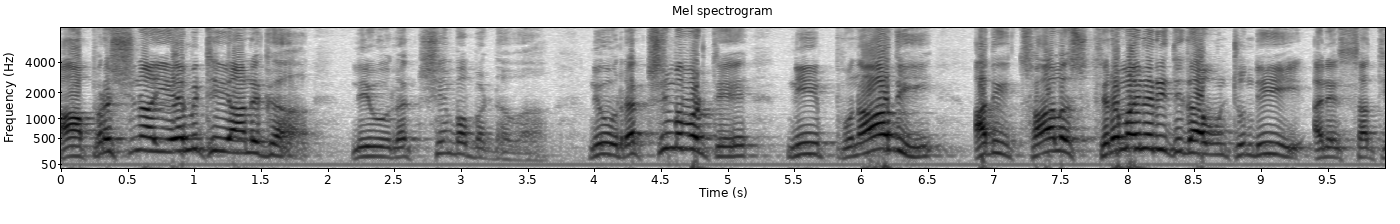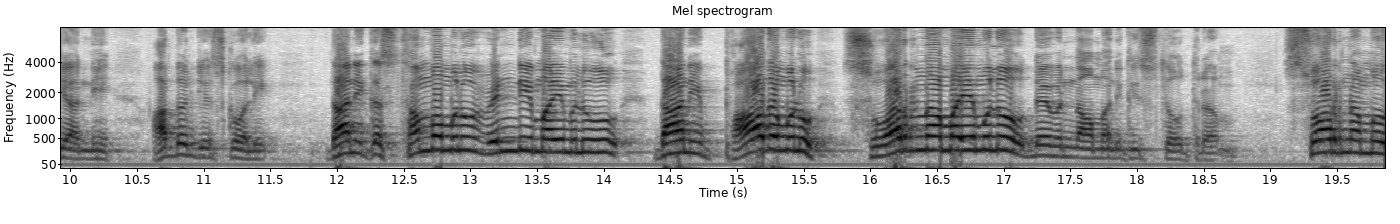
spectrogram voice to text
ఆ ప్రశ్న ఏమిటి అనగా నీవు రక్షింపబడ్డావా? నీవు రక్షింపబడితే నీ పునాది అది చాలా స్థిరమైన రీతిగా ఉంటుంది అనే సత్యాన్ని అర్థం చేసుకోవాలి. దానికి స్తంభములు వెండి మయములు దాని పాదములు స్వర్ణమయములు దేవుని నామానికి స్తోత్రం. స్వర్ణము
